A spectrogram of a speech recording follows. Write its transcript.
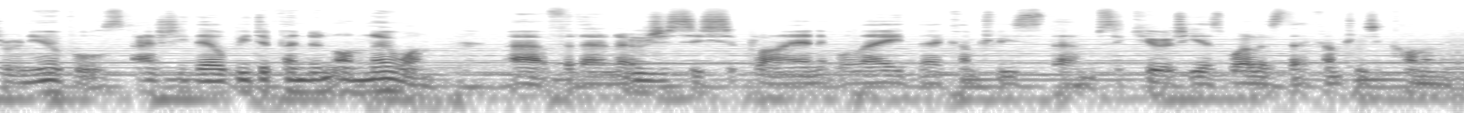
to renewables, actually they'll be dependent on no one uh, for their electricity supply, and it will aid their country's um, security as well as their country's economy.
